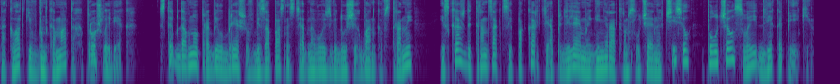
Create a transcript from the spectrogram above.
Накладки в банкоматах — прошлый век. Степ давно пробил брешь в безопасности одного из ведущих банков страны и с каждой транзакции по карте, определяемой генератором случайных чисел, получал свои две копейки.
